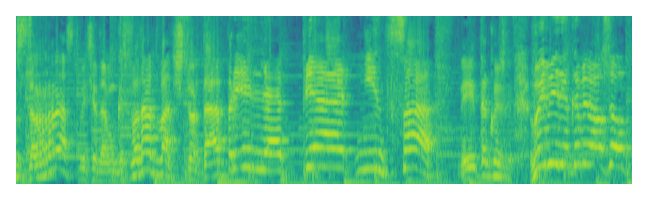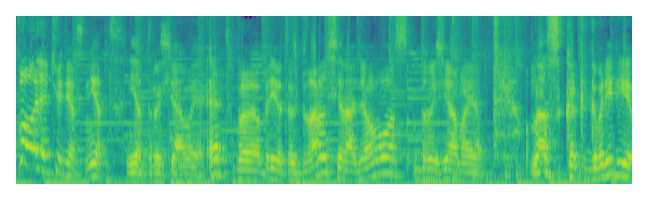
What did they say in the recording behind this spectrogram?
здравствуйте, дамы и господа, 24 апреля, пятница. И такой же, вы видели капитал шоу «Поле чудес»? Нет, нет, друзья мои, это э, привет из Беларуси, Радио ВОЗ, друзья мои. У нас, как и говорили,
